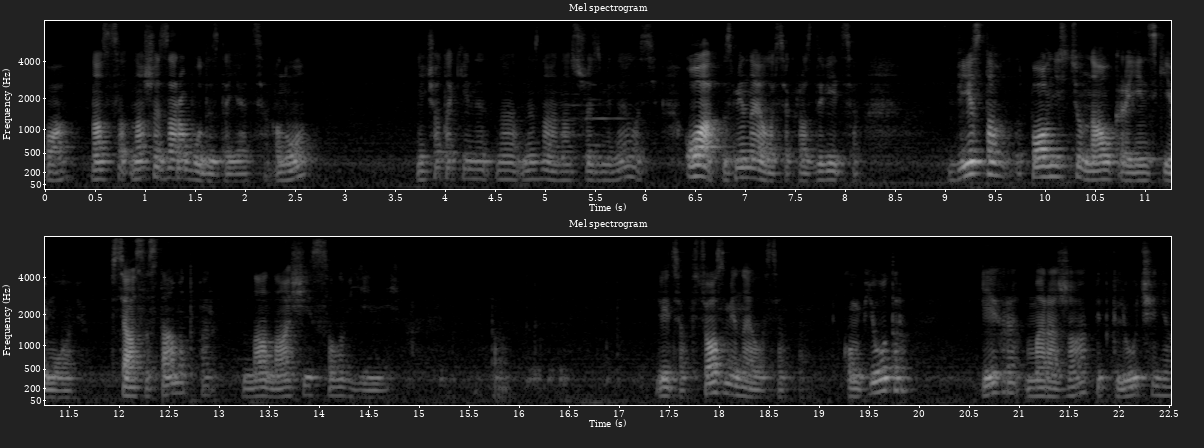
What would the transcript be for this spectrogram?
О, нас, нас щось зараз буде, здається. А ну? Нічого так і не, не, не знаю, у нас щось змінилось. О, змінилось якраз, дивіться. Віста повністю на українській мові. Вся система тепер на нашій солов'їній. Дивіться, все змінилося. Комп'ютер, ігри, мережа, підключення,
